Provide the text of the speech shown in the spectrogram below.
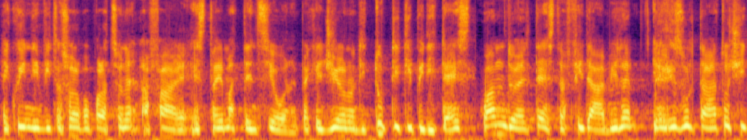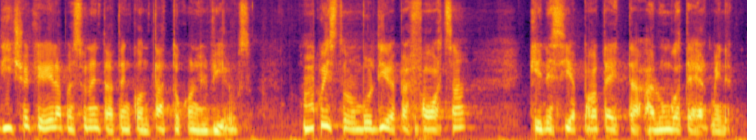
e quindi invito solo la popolazione a fare estrema attenzione perché girano di tutti i tipi di test. Quando è il test affidabile, il risultato ci dice che la persona è entrata in contatto con il virus. Ma questo non vuol dire per forza che ne sia protetta a lungo termine.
